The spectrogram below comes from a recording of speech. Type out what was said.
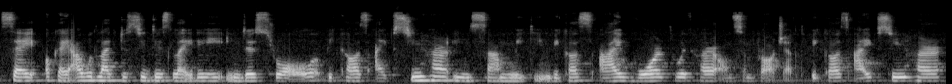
say, okay, I would like to see this lady in this role because I've seen her in some meeting, because I worked with her on some project, because I've seen her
